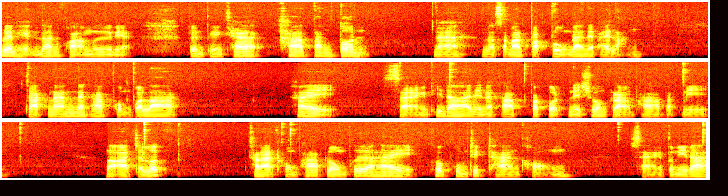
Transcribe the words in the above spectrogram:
พื่อนๆเห็นด้านขวามือเนี่ย เป็นเพียงแค่ค่าตั้งต้น นะเราสามารถปรับปรุงได้ในภายหลัง จากนั้นนะครับผมก็ลากให้แสงที่ได้นี่นะครับ ปรากฏในช่วงกลางภาพแบบนี้ เราอาจจะลดขนาดของภาพลงเพื่อให้ควบคุมทิศทางของแสงตรงนี้ได้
